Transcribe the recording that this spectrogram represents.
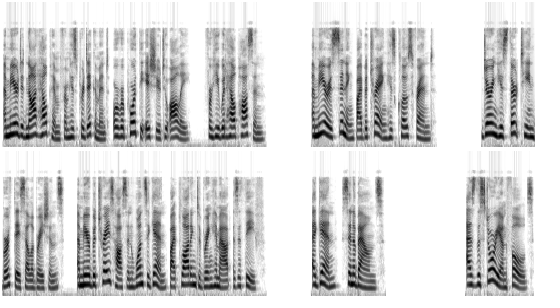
Amir did not help him from his predicament or report the issue to Ali, for he would help Hassan. Amir is sinning by betraying his close friend. During his 13 birthday celebrations, Amir betrays Hassan once again by plotting to bring him out as a thief. Again, sin abounds. As the story unfolds,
